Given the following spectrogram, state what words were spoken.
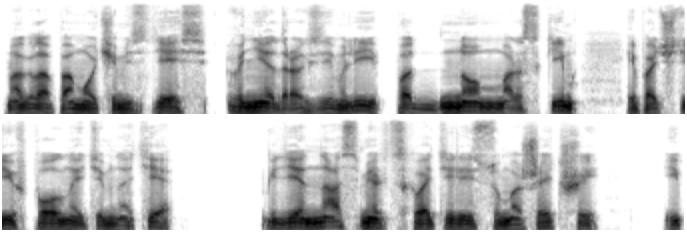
могла помочь им здесь, в недрах земли, под дном морским и почти в полной темноте, где насмерть схватились сумасшедший и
